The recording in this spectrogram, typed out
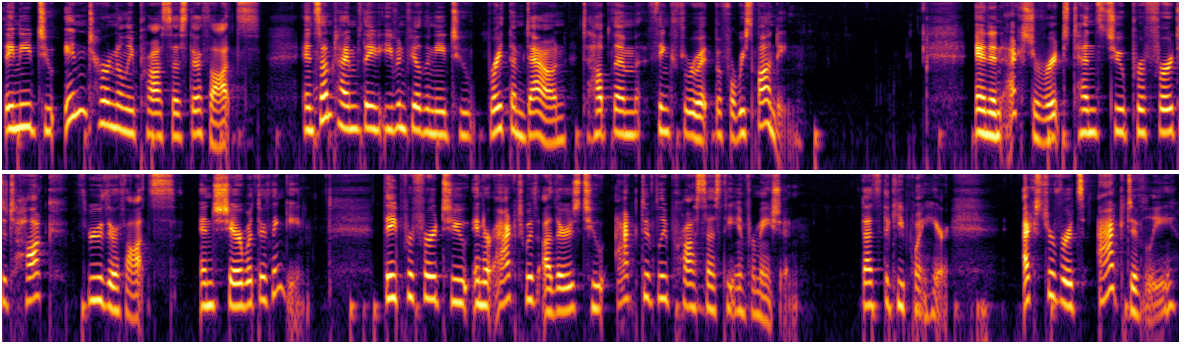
They need to internally process their thoughts, and sometimes they even feel the need to write them down to help them think through it before responding. And an extrovert tends to prefer to talk through their thoughts and share what they're thinking. They prefer to interact with others to actively process the information. That's the key point here. Extroverts actively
